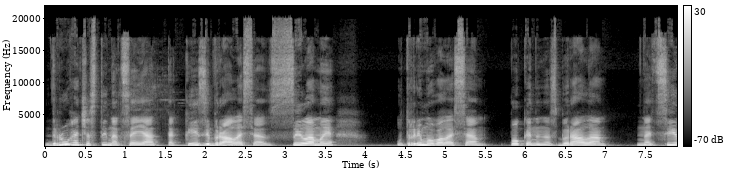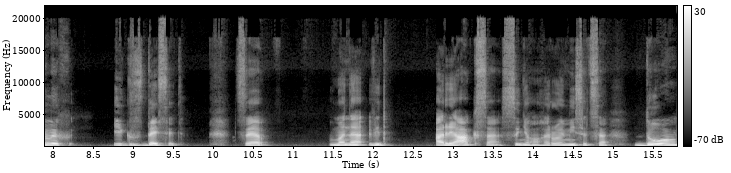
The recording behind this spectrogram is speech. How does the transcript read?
Друга частина це я таки зібралася з силами, утримувалася, поки не назбирала на цілих Х10. Це в мене від Аріакса, синього героя місяця, до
